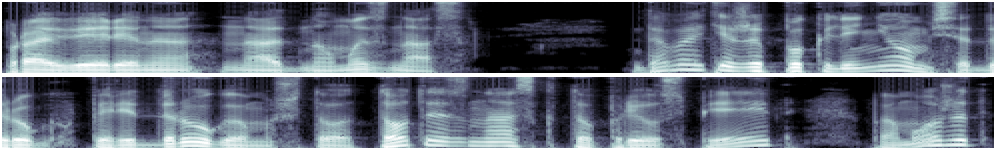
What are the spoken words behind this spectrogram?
проверено на одном из нас. Давайте же поклянемся друг перед другом, что тот из нас, кто преуспеет, поможет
